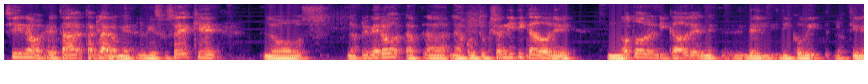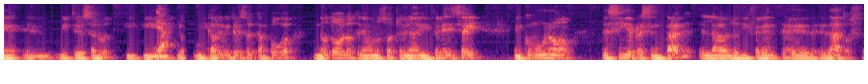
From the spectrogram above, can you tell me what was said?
Sí, no, está, está claro. lo que sucede es que los, la, primero, la, construcción de indicadores, no todos los indicadores del COVID los tiene el Ministerio de Salud y, los indicadores del Ministerio de Salud tampoco, no todos los tenemos nosotros. Hay una diferencia ahí en cómo uno decide presentar los diferentes datos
